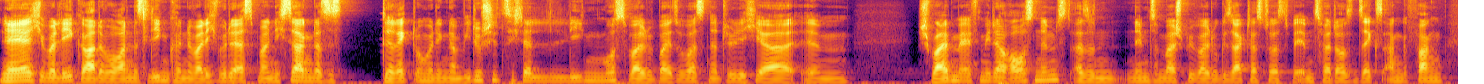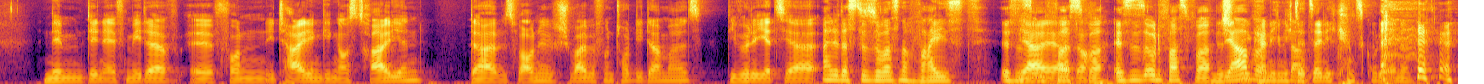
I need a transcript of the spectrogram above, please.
Ja, ja, ich überlege gerade, woran das liegen könnte, weil ich würde erstmal nicht sagen, dass es direkt unbedingt am Videoschiedsrichter liegen muss, weil du bei sowas natürlich ja ähm, Schwalbenelfmeter rausnimmst, also nimm zum Beispiel, weil du gesagt hast, du hast WM 2006 angefangen, nimm den Elfmeter äh, von Italien gegen Australien. Da, das war auch eine Schwalbe von Totti damals. die würde jetzt ja. Alter, dass du sowas noch weißt. Es ist ja, unfassbar. Ja, es ist unfassbar. Das ja, kann ich mich klar. tatsächlich ganz gut erinnern.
